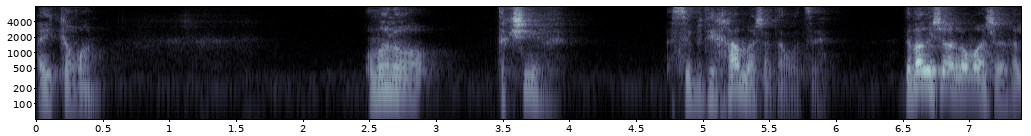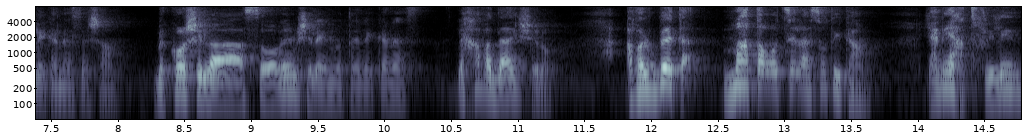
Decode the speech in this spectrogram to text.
העיקרון. אומר לו, תקשיב, זה בדיחה מה שאתה רוצה. דבר ראשון, אני לא מאשר לך להיכנס לשם. בקושי לסוהרים שלי נותן להיכנס. לך ודאי שלא. אבל ב', מה אתה רוצה לעשות איתם? להניח תפילין?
